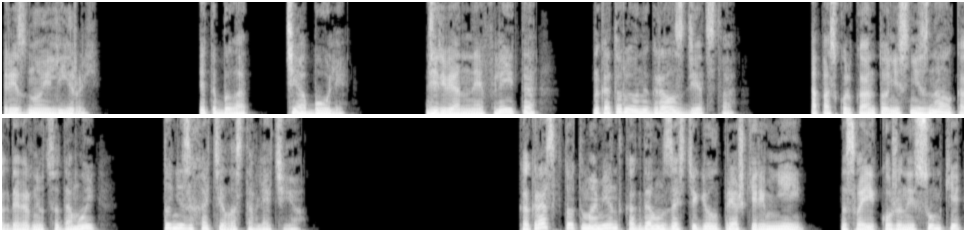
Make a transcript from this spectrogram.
резной лирой. Это была теоболи, деревянная флейта, на которой он играл с детства. А поскольку Антонис не знал, когда вернется домой, то не захотел оставлять ее. Как раз в тот момент, когда он застегивал пряжки ремней на своей кожаной сумке,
